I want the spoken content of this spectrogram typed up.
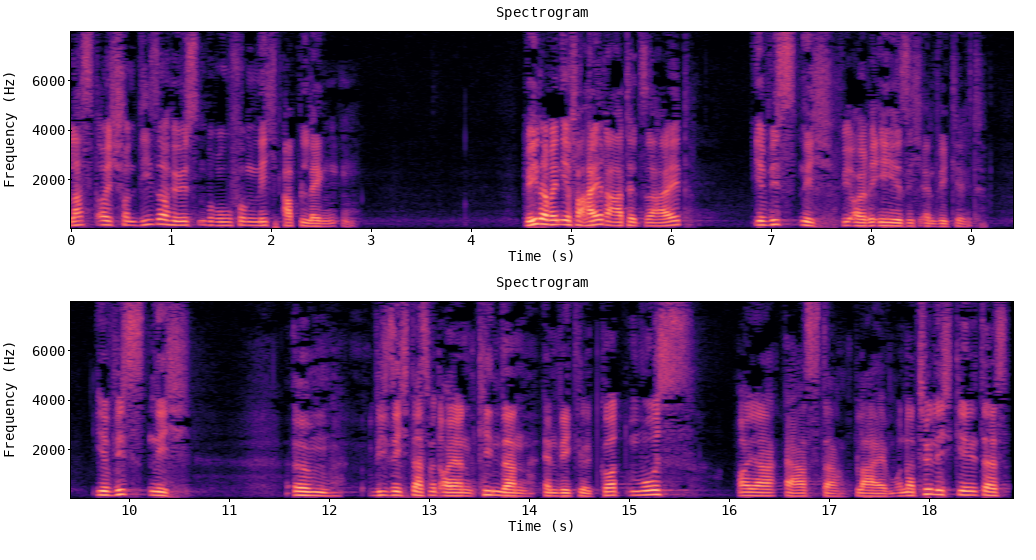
Lasst euch von dieser höchsten Berufung nicht ablenken. Weder wenn ihr verheiratet seid, ihr wisst nicht, wie eure Ehe sich entwickelt. Ihr wisst nicht, ähm, wie sich das mit euren Kindern entwickelt. Gott muss euer Erster bleiben. Und natürlich gilt das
